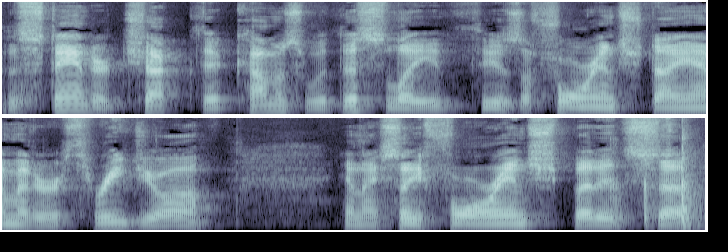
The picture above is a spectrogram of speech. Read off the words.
The standard chuck that comes with this lathe is a 4 inch diameter 3 jaw and I say 4 inch but it's uh,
